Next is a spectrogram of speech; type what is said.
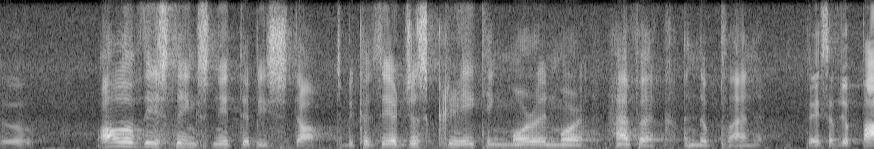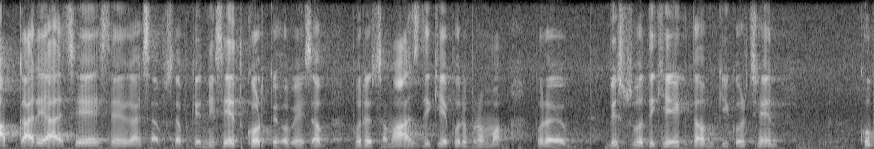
তো All of these things need to be stopped because they are just creating more and more havoc on the planet. তো এইসব যে পাপ কার্য আছে সে সব সবকে নিষেধ করতে হবে এসব পুরো সমাজ দিকে পুরো ব্রহ্মা পুরো বিশ্ব দিকে একদম কি করছেন খুব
